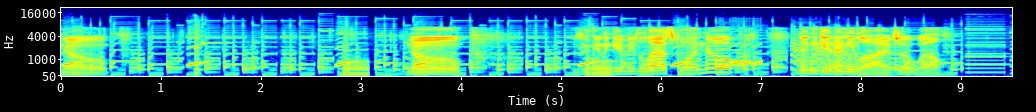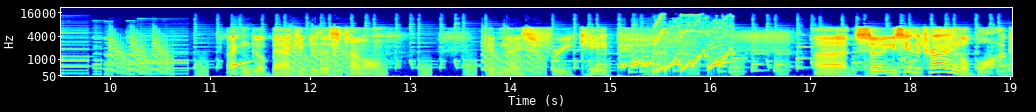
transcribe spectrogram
Nope. Nope. Is it gonna give me the last one? Nope. Didn't get any lives, oh well. I can go back into this tunnel. Get a nice free cape. Uh, so you see the triangle block.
